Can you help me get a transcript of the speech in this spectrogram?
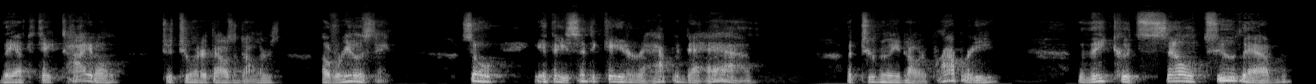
they have to take title to $200,000 of real estate. So if a syndicator happened to have a $2 million property, they could sell to them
